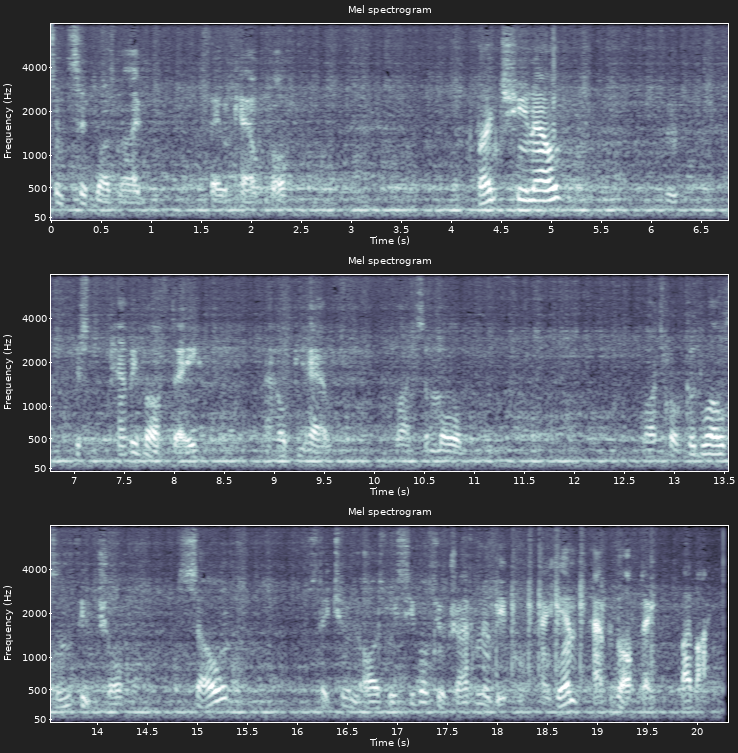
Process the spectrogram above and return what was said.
since Sid was my favorite character. But, you know, just happy birthday. I hope you have lots of more, lots more good wells in the future. So, stay tuned as we see what you're driving a vehicle. Again, happy birthday. Bye-bye.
